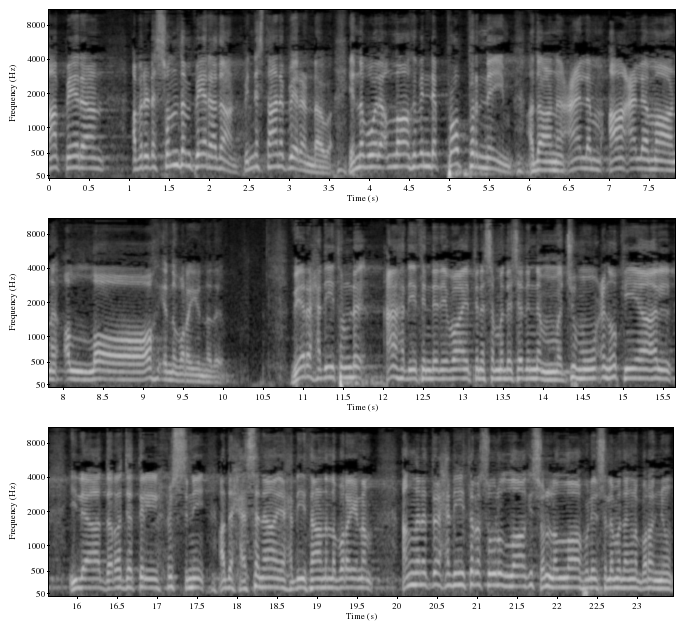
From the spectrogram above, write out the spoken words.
ആ പേരാണ് അവരുടെ സ്വന്തം പേര് അതാണ് പിന്നെ സ്ഥാനപ്പേരുണ്ടാവുക. എന്ന പോലെ അള്ളാഹുവിന്റെ പ്രോപ്പർ നെയിം അതാണ് അലം ആ അലമാണ് അള്ളാഹ് എന്ന് പറയുന്നത്. വേറെ ഹദീസുണ്ട്. ആ ഹദീസിന്റെ റിവായത്തിനെ സംബന്ധിച്ച് അതിന്റെ മജുമൂ നോക്കിയാൽ ഇലാ ദറജത്തിൽ ഹുസ്നി അത് ഹസനായ ഹദീസാണെന്ന് പറയണം. അങ്ങനത്തെ ഹദീസ് റസൂലുള്ളാഹി സ്വല്ലല്ലാഹു അലൈഹി വസല്ലം തങ്ങൾ പറഞ്ഞു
